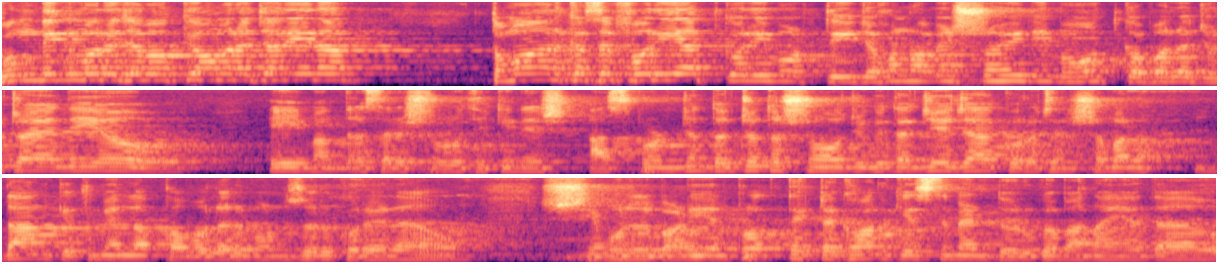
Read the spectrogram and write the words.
কোন দিন মরে যাব কেউ আমরা জানি না। তোমার কাছে ফরিয়াদ করি মূর্তি, যখন হবে শহীদি মত কপালে জুটায় দিও। এই মাদ্রাসার শুরু থেকে নিয়ে আজ পর্যন্ত যত সহযোগিতা যে যা করেছেন, সবার দানকে তুমি আল্লাহ কবলের মঞ্জুর করে নাও। শিমুল বাড়ির প্রত্যেকটা ঘরকে ইসলামের দুর্গ বানাইয়া দাও।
